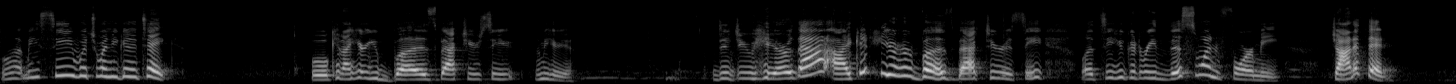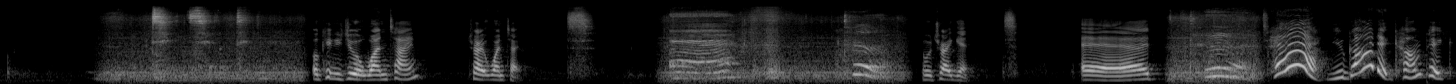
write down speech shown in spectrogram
Let me see which one you're going to take. Oh, can I hear you buzz back to your seat? Let me hear you. Did you hear that? I could hear her buzz back to her seat. Let's see who could read this one for me. Jonathan. Oh, can you do it one time? Try it one time. Uh, oh, try again. Ta. You got it. Come pick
